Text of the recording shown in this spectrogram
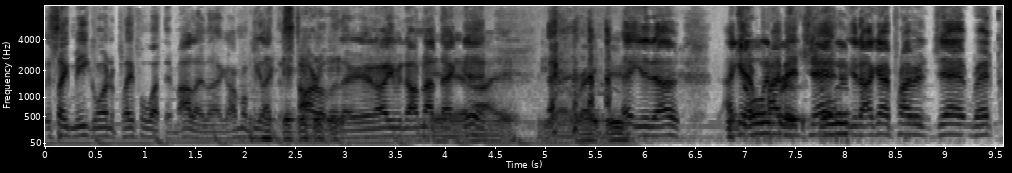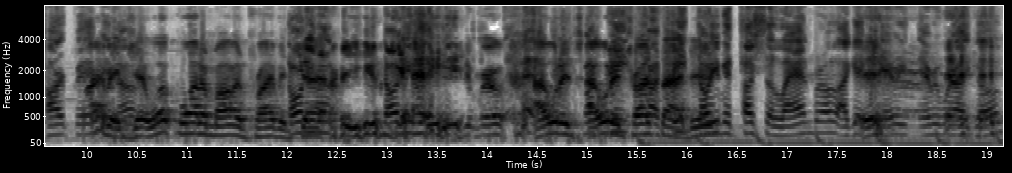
it's like me going to play for Guatemala. Like I'm gonna be like the star over there. You know, even though I'm not that good. I- yeah, right, dude. you know, I It's get a only for- private jet. only- You know, I got a private jet, red carpet. Private you know? jet. What Guatemalan private Don't jet even- are you don't even- bro? I wouldn't. I wouldn't feet- trust that, feet dude. Don't even touch the land, bro. I get carried everywhere I go.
